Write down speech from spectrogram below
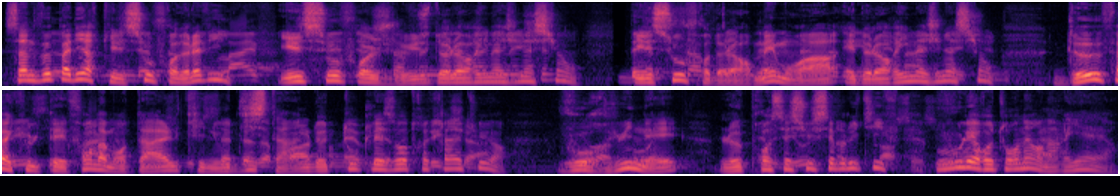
Ça ne veut pas dire qu'ils souffrent de la vie, ils souffrent juste de leur imagination. Ils souffrent de leur mémoire et de leur imagination, deux facultés fondamentales qui nous distinguent de toutes les autres créatures. Vous ruinez le processus évolutif, vous voulez retourner en arrière.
